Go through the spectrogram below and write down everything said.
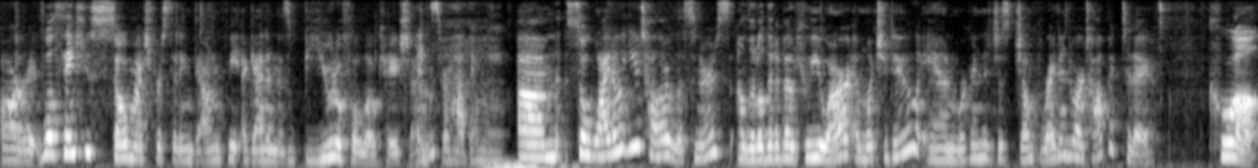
All right. Well, thank you so much for sitting down with me again in this beautiful location. Thanks for having me. Um, so why don't you tell our listeners a little bit about who you are and what you do, and we're gonna just jump right into our topic today. Cool.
